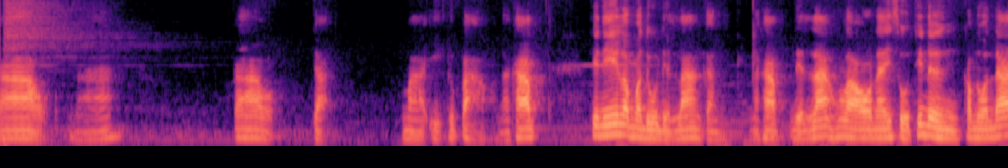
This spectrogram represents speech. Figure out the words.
9นะ9จะมาอีกหรือเปล่านะครับ ทีนี้เรามาดูเด่นล่างกันนะครับเด่นล่างของเราในสูตรที่ 1คำนวณได้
